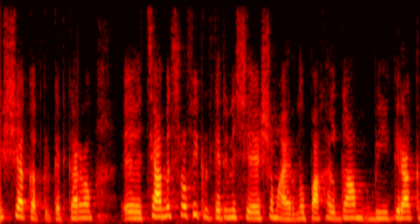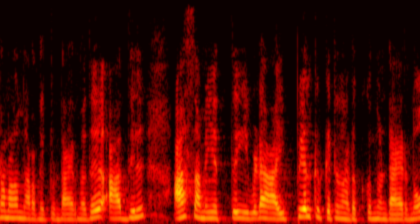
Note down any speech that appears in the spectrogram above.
ഏഷ്യ കപ്പ് ക്രിക്കറ്റ്. കാരണം ചാമ്പ്യൻസ് ട്രോഫി ക്രിക്കറ്റിന് ശേഷമായിരുന്നു പഹൽഗാം ഭീകരാക്രമണം നടന്നിട്ടുണ്ടായിരുന്നത്. അതിൽ ആ സമയത്ത് ഇവിടെ ഐ പി എൽ ക്രിക്കറ്റ് നടക്കുന്നുണ്ടായിരുന്നു.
